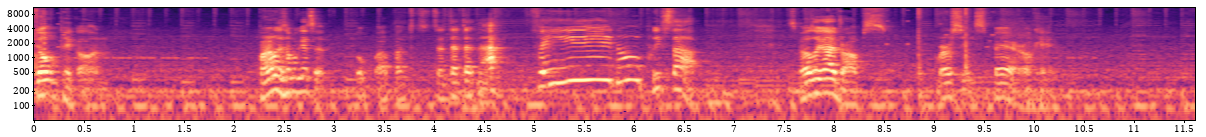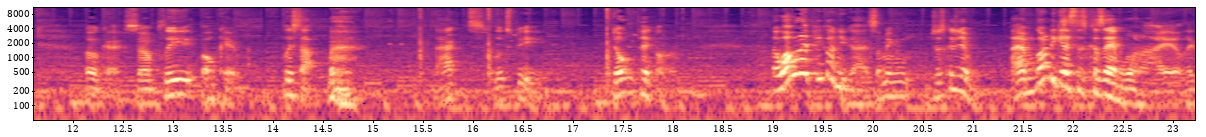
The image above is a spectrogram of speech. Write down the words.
don't pick on. Finally, someone gets it. Oh, ah, no, please stop. Smells like eye drops. Mercy, spare. Okay. Okay, so please, okay, please stop. Act, Luke B. Don't pick on. Like, why would I pick on you guys? I mean, just because you have... I'm going to guess it's because they have one eye. Like,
